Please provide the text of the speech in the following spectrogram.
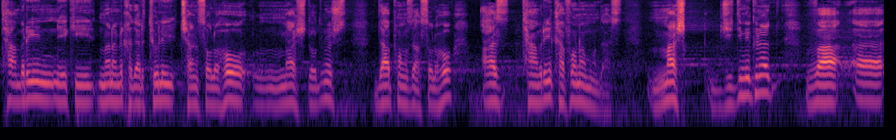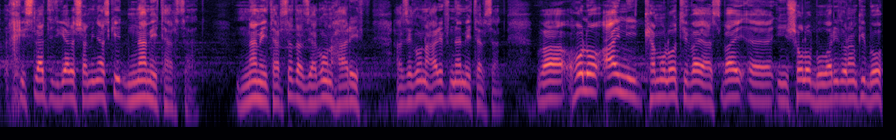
تمرین که من هم قدر طول چند ساله ها مش دادمش ده پانزده ساله ها از تمرین خفا نمونده است. مشق جدی می‌کند و خصلت دیگرش همین است که نمیترسد. نمیترسد از یگان حریف. از یگان حریف نمیترسد. و حالا عین کمالات وی است. و انشالله باوری دارم که با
